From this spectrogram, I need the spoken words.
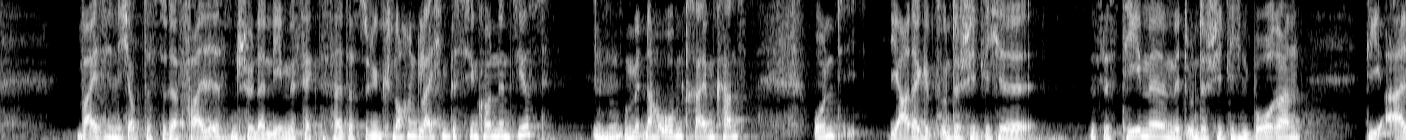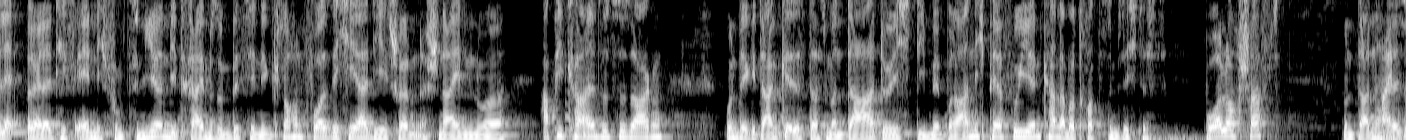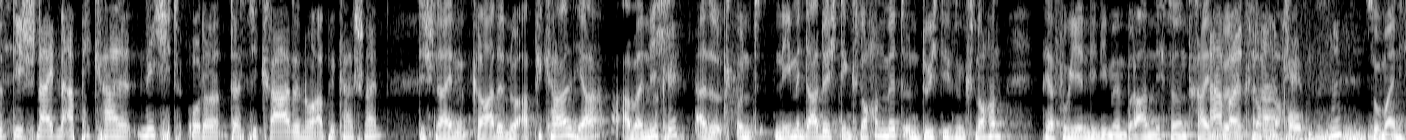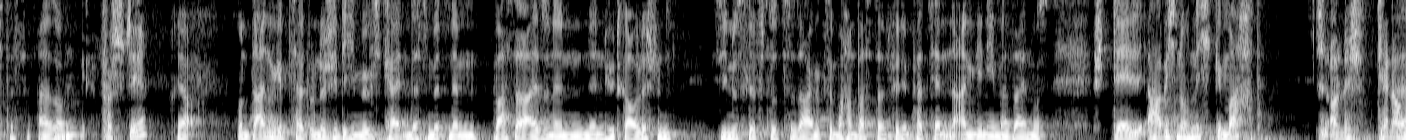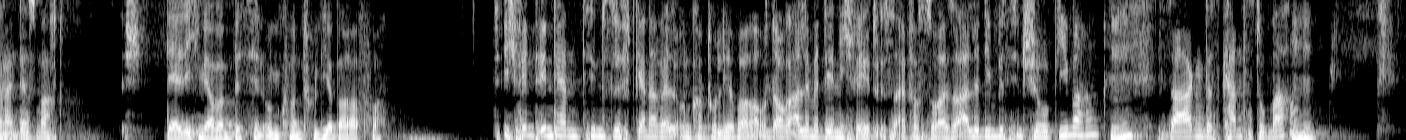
Weiß ich nicht, ob das so der Fall ist. Ein schöner Nebeneffekt ist halt, dass du den Knochen gleich ein bisschen kondensierst und mit nach oben treiben kannst. Und ja, da gibt's unterschiedliche Systeme mit unterschiedlichen Bohrern, die alle relativ ähnlich funktionieren. Die treiben so ein bisschen den Knochen vor sich her, die sch- schneiden nur apikal sozusagen. Und der Gedanke ist, dass man dadurch die Membran nicht perforieren kann, aber trotzdem sich das Bohrloch schafft. Und dann Meinst halt, du, die schneiden apikal nicht oder dass sie gerade nur apikal schneiden? die schneiden gerade nur apikal, ja, aber nicht, Okay. also und nehmen dadurch den Knochen mit und durch diesen Knochen perforieren die die Membran nicht, sondern treiben Ah, nur den Knochen ah, nach okay. oben. So meine ich das. Also Verstehe. Ja. Und dann gibt's halt unterschiedliche Möglichkeiten, das mit einem Wasser, also einen, einen hydraulischen Sinuslift sozusagen zu machen, was dann für den Patienten angenehmer sein muss. Stell, habe ich noch nicht gemacht, Ich auch nicht. Kenne auch Ähm, keinen, der es macht. stelle ich mir aber ein bisschen unkontrollierbarer vor. Ich finde internen Sinuslift generell unkontrollierbarer und auch alle, mit denen ich rede, ist einfach so. Also alle, die ein bisschen Chirurgie machen, sagen, das kannst du machen.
